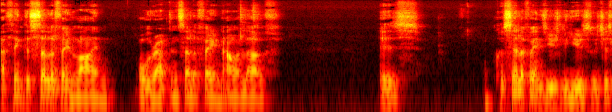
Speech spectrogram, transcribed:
i think the cellophane line all wrapped in cellophane our love is because cellophane is usually used, which is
